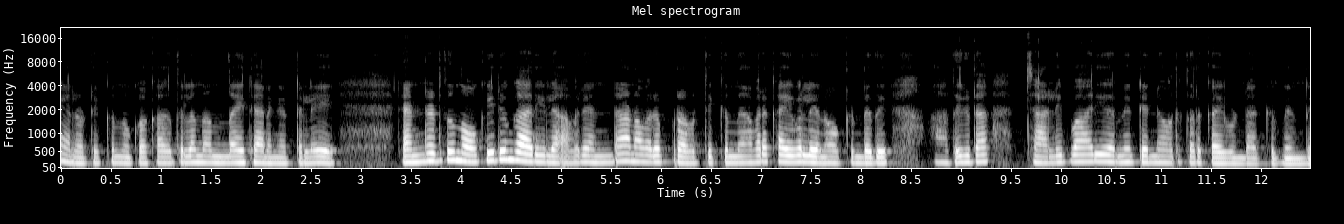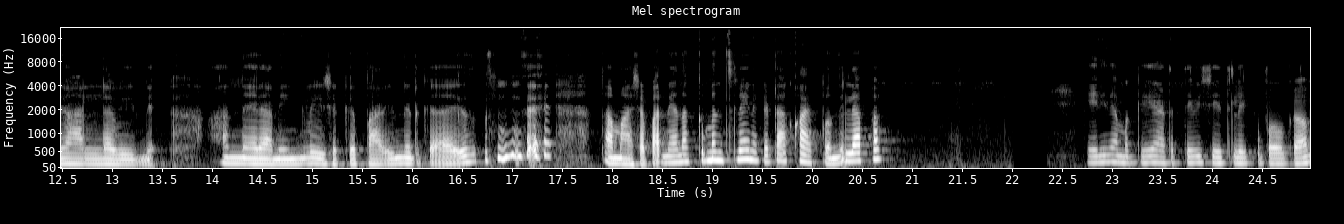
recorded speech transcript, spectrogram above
മേലോട്ടേക്ക് നോക്കുക കഴുത്തിൽ നന്നായിട്ട് അരങ്ങട്ടല്ലേ? രണ്ടിടത്ത് നോക്കിയിട്ടും കാര്യമില്ല. അവരെന്താണ് അവരെ പ്രവർത്തിക്കുന്നത് അവരെ കൈവല്ലേ നോക്കേണ്ടത്? അതിവിടെ ചളിപാരി എറിഞ്ഞിട്ട് തന്നെ ഓരോരുത്തർ കൈവുണ്ടാക്കുന്നുണ്ട് അല്ല പിന്നെ. അന്നേരമാണ് ഇംഗ്ലീഷൊക്കെ പറയുന്നെടുക്ക തമാശ പറഞ്ഞാൽ നമുക്ക് മനസ്സിലായി കേട്ടോ കുഴപ്പമൊന്നുമില്ല അപ്പം. ഇനി നമുക്ക് അടുത്ത വിഷയത്തിലേക്ക് പോകാം.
